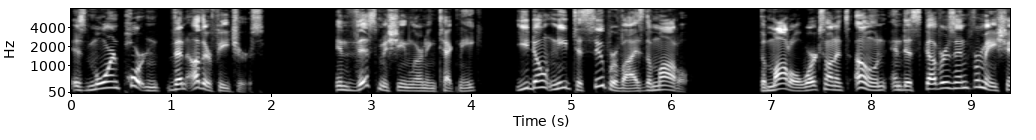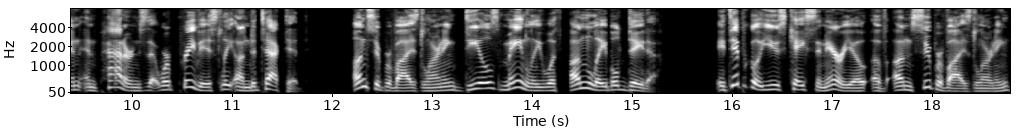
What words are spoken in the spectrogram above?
is more important than other features. In this machine learning technique, you don't need to supervise the model. The model works on its own and discovers information and patterns that were previously undetected. Unsupervised learning deals mainly with unlabeled data. A typical use case scenario of unsupervised learning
